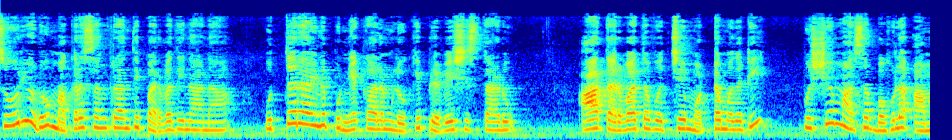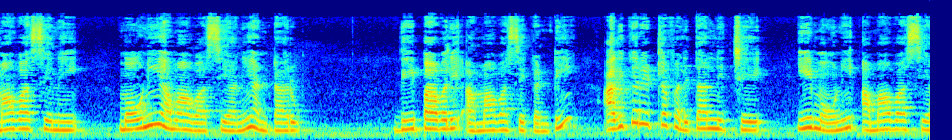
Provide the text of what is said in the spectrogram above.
సూర్యుడు మకర సంక్రాంతి పర్వదినాన ఉత్తరాయణ పుణ్యకాలంలోకి ప్రవేశిస్తాడు. ఆ తర్వాత వచ్చే మొట్టమొదటి పుష్యమాస బహుళ అమావాస్యని మౌని అమావాస్య అని అంటారు. దీపావళి అమావాస్య కంటే అధిక రెట్ల ఫలితాన్నిచ్చే ఈ మౌని అమావాస్య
